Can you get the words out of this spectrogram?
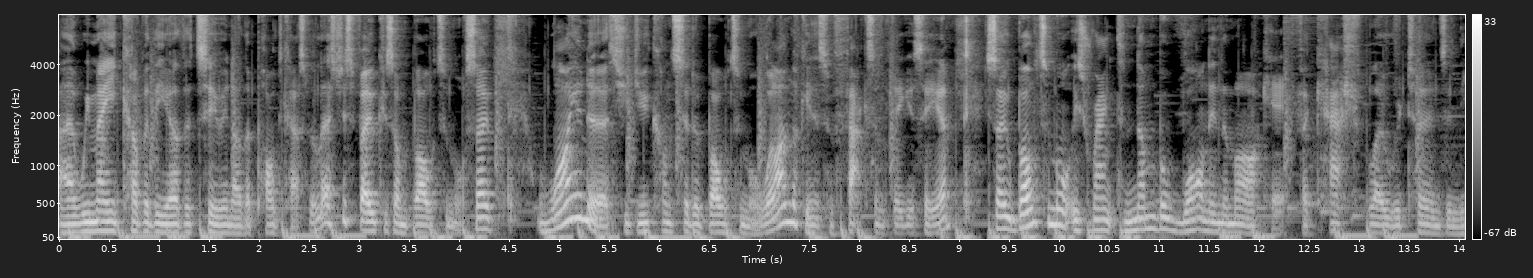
Uh, we may cover the other two in other podcasts, but let's just focus on Baltimore. So, why on earth should you consider Baltimore? Well, I'm looking at some facts and figures here. So, Baltimore is ranked number one in the market for cash flow returns in the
